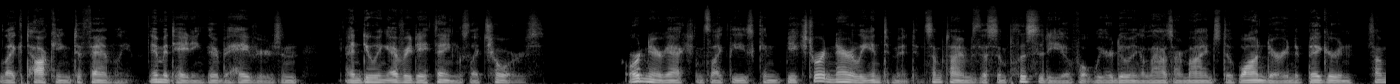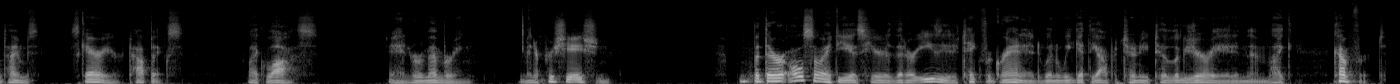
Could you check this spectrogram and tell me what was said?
like talking to family, imitating their behaviors, and, and doing everyday things like chores. Ordinary actions like these can be extraordinarily intimate, and sometimes the simplicity of what we are doing allows our minds to wander into bigger and sometimes scarier topics, like loss, and remembering, and appreciation. But there are also ideas here that are easy to take for granted when we get the opportunity to luxuriate in them, like comfort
